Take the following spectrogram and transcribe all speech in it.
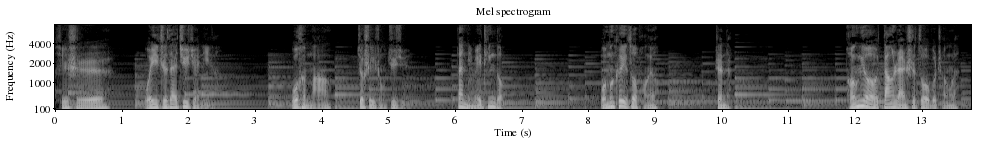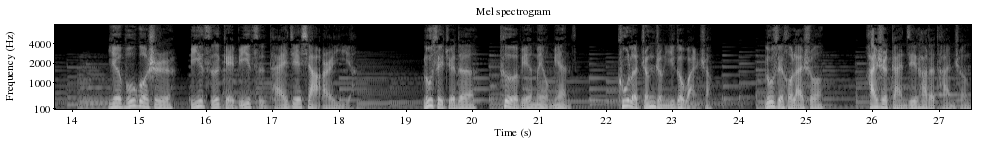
其实，我一直在拒绝你啊。我很忙，就是一种拒绝，但你没听懂。我们可以做朋友，真的。朋友当然是做不成了，也不过是彼此给彼此台阶下而已呀。Lucy 觉得特别没有面子，哭了整整一个晚上。Lucy 后来说：“还是感激他的坦诚，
